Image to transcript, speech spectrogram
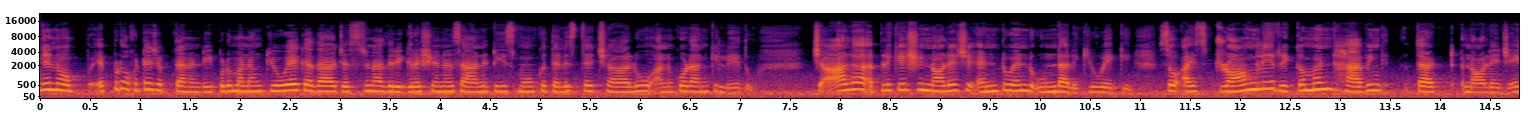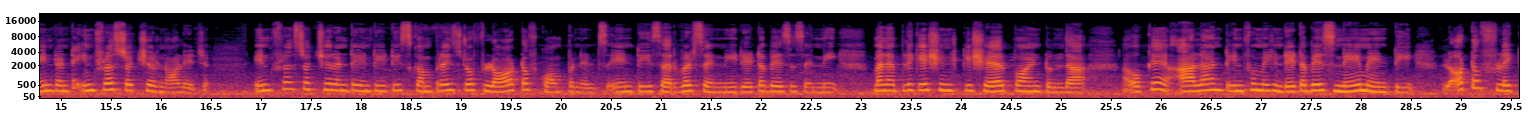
నేను ఎప్పుడు ఒకటే చెప్తానండి. ఇప్పుడు మనం క్యూఏ కదా జస్ట్ నాది రిగ్రెషన్ శానిటీ స్మోక్ తెలిస్తే చాలు అనుకోవడానికి లేదు. చాలా application knowledge end to end ఉండాలి క్యూఏకి. So I strongly recommend having that knowledge ఏంటంటే ఇన్ఫ్రాస్ట్రక్చర్ నాలెడ్జ్ ఇన్ఫ్రాస్ట్రక్చర్ అంటే ఏంటి? It is comprised of lot of components ఏంటి? సర్వర్స్ ఎన్ని? డేటాబేసెస్ ఎన్ని? మన అప్లికేషన్కి షేర్ పాయింట్ ఉందా? ఓకే? అలాంటి ఇన్ఫర్మేషన్ డేటాబేస్ నేమ్ ఏంటి? Lot of like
